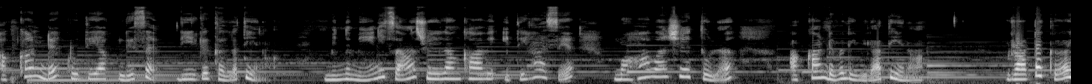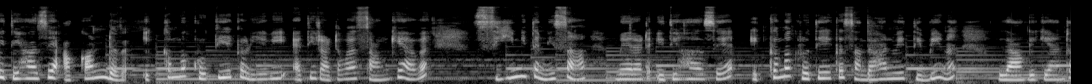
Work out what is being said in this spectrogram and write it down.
අකණ්ඩ කෘතියක් ලෙස දීර්ඝ කල්ලා තියෙනවා. මෙන්න මේ නිසා ශ්‍රී ලංකාවේ ඉතිහාසය මහාවංශය තුළ අකණ්ඩව ලිවිලා තියෙනවා. රටක ඉතිහාසය අකණ්ඩව එකම කෘතියක ලියවී ඇති රටවල් සංඛ්‍යාව සීමිත නිසා මෙරට ඉතිහාසය එකම කෘතියක සඳහන් වී තිබීම ලාගිකයන්ට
